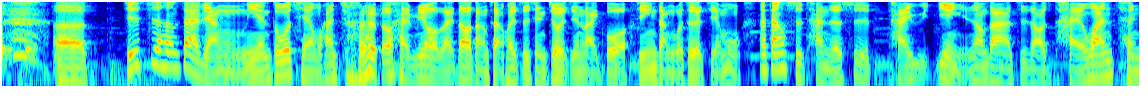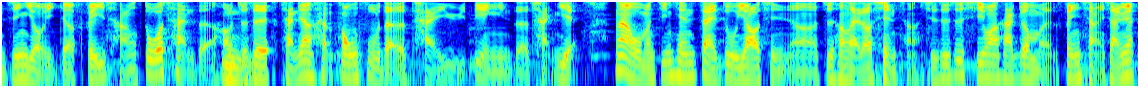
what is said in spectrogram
呃。其实志亨在两年多前，我和九二都还没有来到党展会之前，就已经来过经营党国这个节目。那当时谈的是台语电影，让大家知道台湾曾经有一个非常多产的哈，就是产量很丰富的台语电影的产业。那我们今天再度邀请呃志亨来到现场，其实是希望他跟我们分享一下，因为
